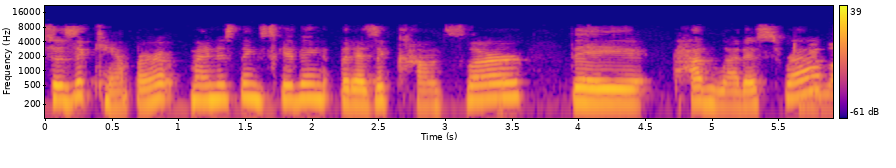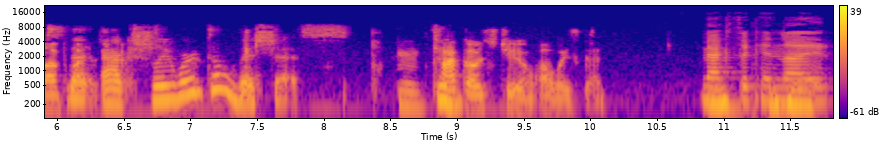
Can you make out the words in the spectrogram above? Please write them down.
So as a camper, mine is Thanksgiving, but as a counselor, they had lettuce wraps love that lettuce wraps. actually were delicious. Mm, tacos too always good Mexican Mhm. night.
